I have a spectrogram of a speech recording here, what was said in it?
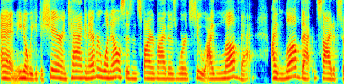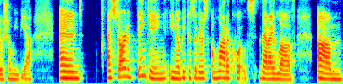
and you know we get to share and tag and everyone else is inspired by those words too. I love that. I love that side of social media. And I started thinking, you know, because there's a lot of quotes that I love. Um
